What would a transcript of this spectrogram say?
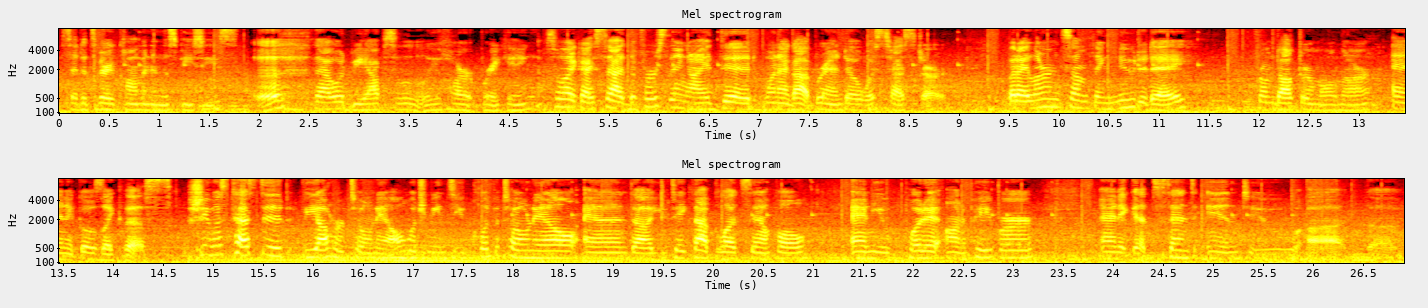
Said it's very common in the species. Ugh, that would be absolutely heartbreaking. So like I said, the first thing I did when I got Brando was test her. But I learned something new today from Dr. Molnar, and it goes like this. She was tested via her toenail, which means you clip a toenail and uh, you take that blood sample and you put it on a paper and it gets sent into uh, the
